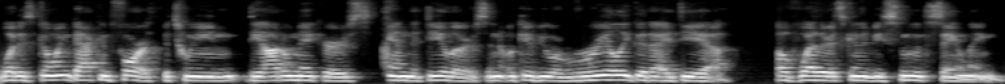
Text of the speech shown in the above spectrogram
what is going back and forth between the automakers and the dealers, and it will give you a really good idea of whether it's going to be smooth sailing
